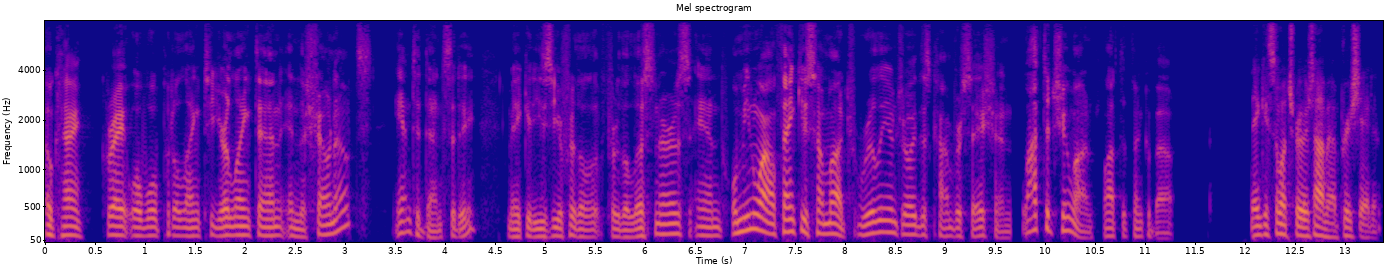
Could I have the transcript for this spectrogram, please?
Okay, great. Well, we'll put a link to your LinkedIn in the show notes and to Density. Make it easier for the for the listeners. And well, meanwhile, thank you so much. Really enjoyed this conversation. A lot to chew on, a lot to think about. Thank you so much for your time. I appreciate it.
